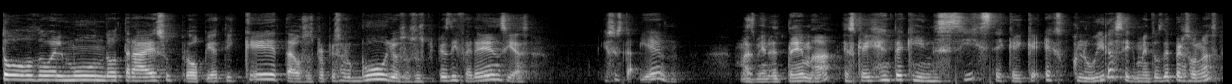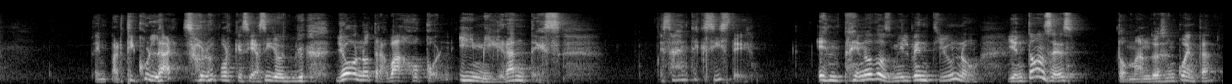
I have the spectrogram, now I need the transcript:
Todo el mundo trae su propia etiqueta o sus propios orgullos o sus propias diferencias. Eso está bien. Más bien el tema es que hay gente que insiste que hay que excluir a segmentos de personas en particular solo porque si así yo, no trabajo con inmigrantes esa gente existe en pleno 2021. Y entonces, tomando eso en cuenta,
